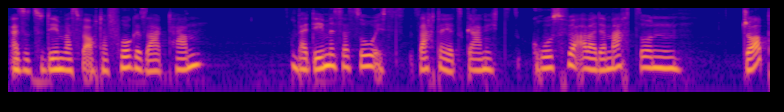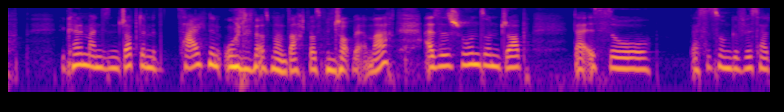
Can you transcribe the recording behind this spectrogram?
also zu dem, was wir auch davor gesagt haben, bei dem ist das so, ich sage da jetzt gar nichts groß für, aber der macht so einen Job. Wie könnte man diesen Job denn bezeichnen, ohne dass man sagt, was für einen Job er macht? Also es ist schon so ein Job, da ist so, das ist so ein gewisser,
